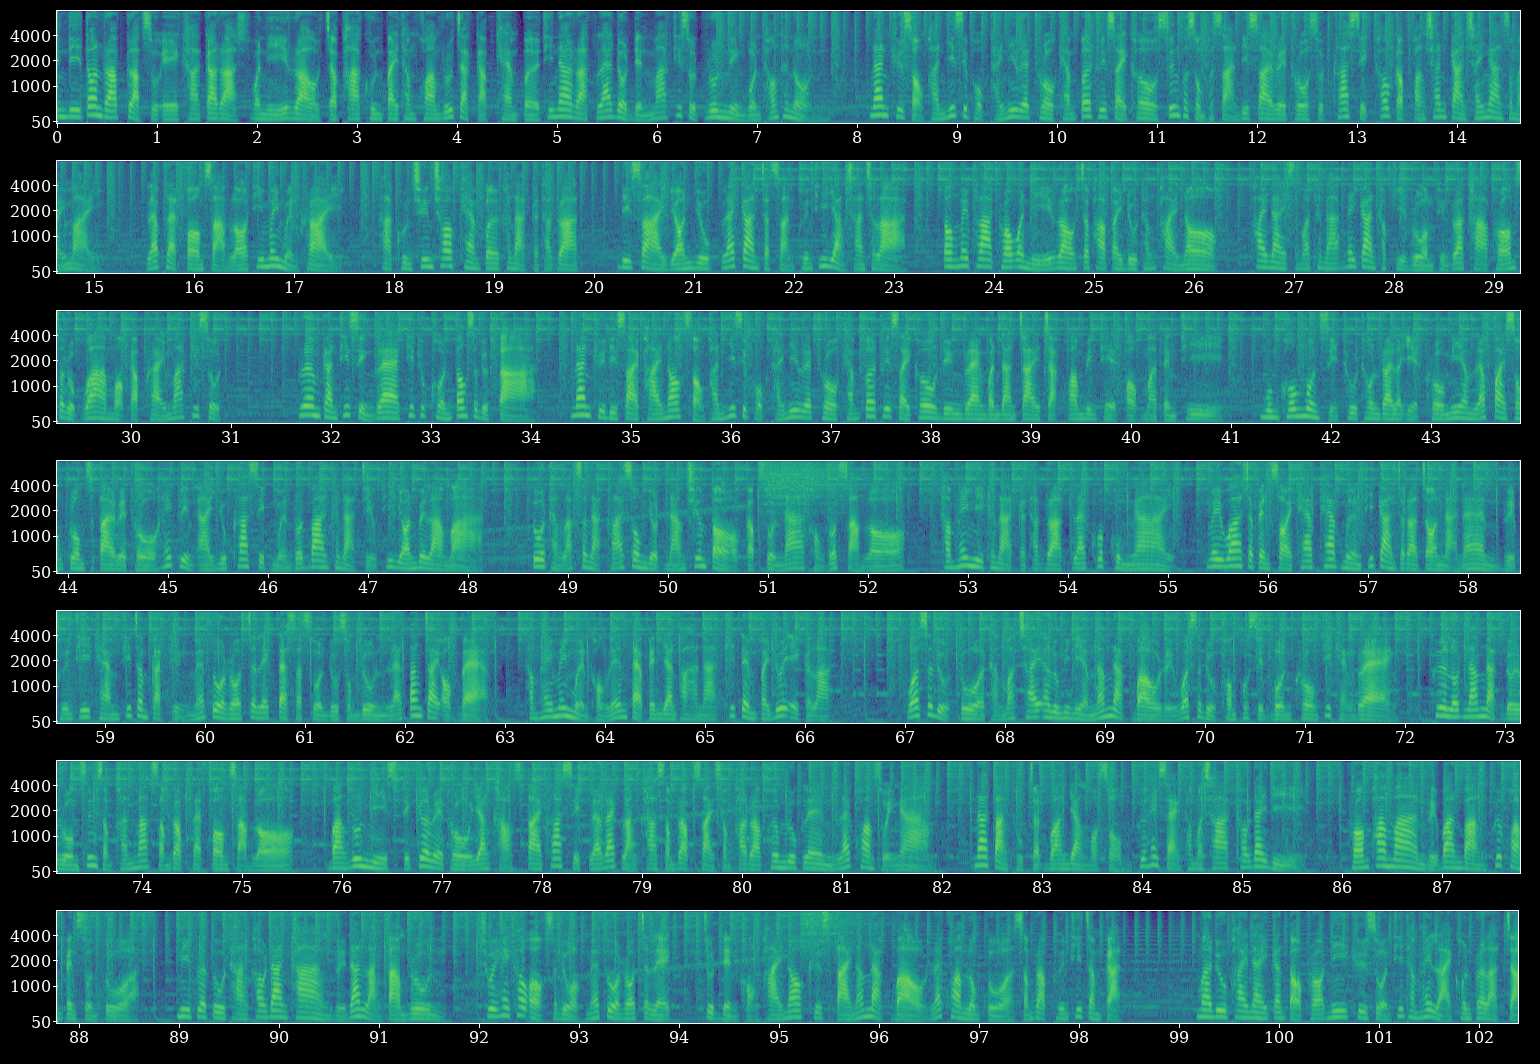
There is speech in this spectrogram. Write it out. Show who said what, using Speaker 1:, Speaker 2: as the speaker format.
Speaker 1: ยินดีต้อนรับกลับสู่เอคาการาชวันนี้เราจะพาคุณไปทำความรู้จักกับแคมเปอร์ที่น่ารักและโดดเด่นมากที่สุดรุ่นหนึ่งบนท้องถนน นั่นคือ 2026 Tiny Retro Camper Tricycle ซึ่งผสมผสานดีไซน์เรโทรสุดคลาสสิกเข้ากับฟังก์ชันการใช้งานสมัยใหม่ และแพลตฟอร์ม 3 ล้อที่ไม่เหมือนใคร หากคุณชื่นชอบแคมเปอร์ขนาดกระทัดรัด ดีไซน์ย้อนยุค และการจัดสรรพื้นที่อย่างชาญฉลาด ต้องไม่พลาดเพราะวันนี้เราจะพาไปดูทั้งภายนอก ภายในสมรรถนะในการขับขี่รวมถึงราคาพร้อมสรุปว่าเหมาะกับใครมากที่สุด เริ่มกันที่สิ่งแรกที่ทุกคนต้องสะดุดตา นั่นคือดีไซน์ภายนอก 2026 Tiny Retro Camper Tricycle ดึงแรงบันดาลใจจากความวินเทจออกมาเต็มที่ มุมโค้งมนสีทูโทนรายละเอียดโครเมียมและไฟทรงกลมสไตล์เรโทรให้กลิ่นอายยุคคลาสสิกเหมือนรถบ้านขนาดจิ๋วที่ย้อนเวลามา ตัวถังลักษณะคล้ายทรงหยดน้ำเชื่อมต่อกับส่วนหน้าของรถ3ล้อทำให้มีขนาดกระทัดรัดและควบคุมง่าย ไม่ว่าจะเป็นซอยแคบๆเมืองที่การจราจรหนาแน่น หรือพื้นที่แคมป์ที่จำกัดถึงแม้ตัวรถจะเล็กแต่สัดส่วนดูสมดุลและตั้งใจออกแบบทำให้ไม่เหมือนของเล่นแต่เป็นยานพาหนะที่เต็มไปด้วยเอกลักษณ์ วัสดุตัวถังมักใช้อลูมิเนียมน้ำหนักเบา หรือวัสดุคอมโพสิตบนโครงที่แข็งแรง เพื่อลดน้ำหนักโดยรวมซึ่งสำคัญมากสำหรับแพลตฟอร์ม 3 ล้อ บางรุ่นมีสติกเกอร์เรโทรยางขาวสไตล์คลาสสิกและแรกหลังคาสำหรับใส่สัมภาระเพิ่มลูกเล่นและความสวยงาม หน้าต่างถูกจัดวางอย่างเหมาะสมเพื่อให้แสงธรรมชาติเข้าได้ดี พร้อมผ้าม่านหรือบานบังเพื่อความเป็นส่วนตัว มีประตูทางเข้าด้านข้างหรือด้านหลังตามรุ่น ช่วยให้เข้าออกสะดวกแม้ตัวรถจะเล็ก จุดเด่นของภายนอกคือสไตล์น้ำหนักเบา และความลงตัวสำหรับพื้นที่จำกัด มาดูภายในกันต่อเพราะนี่คือส่วนที่ทำให้หลายคนประหลาดใจ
